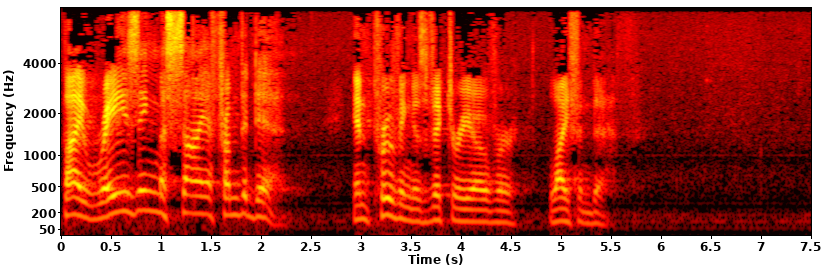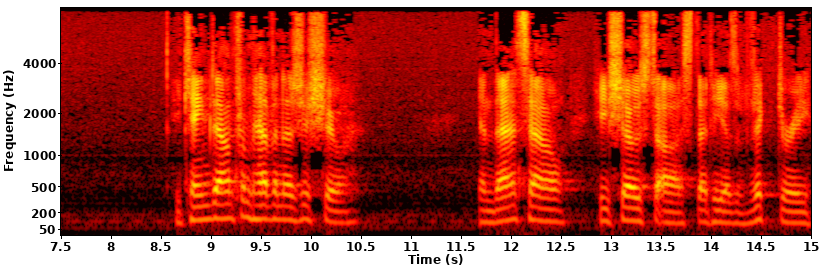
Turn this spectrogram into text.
By raising Messiah from the dead and proving his victory over life and death. He came down from heaven as Yeshua, and that's how he shows to us that he has victory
